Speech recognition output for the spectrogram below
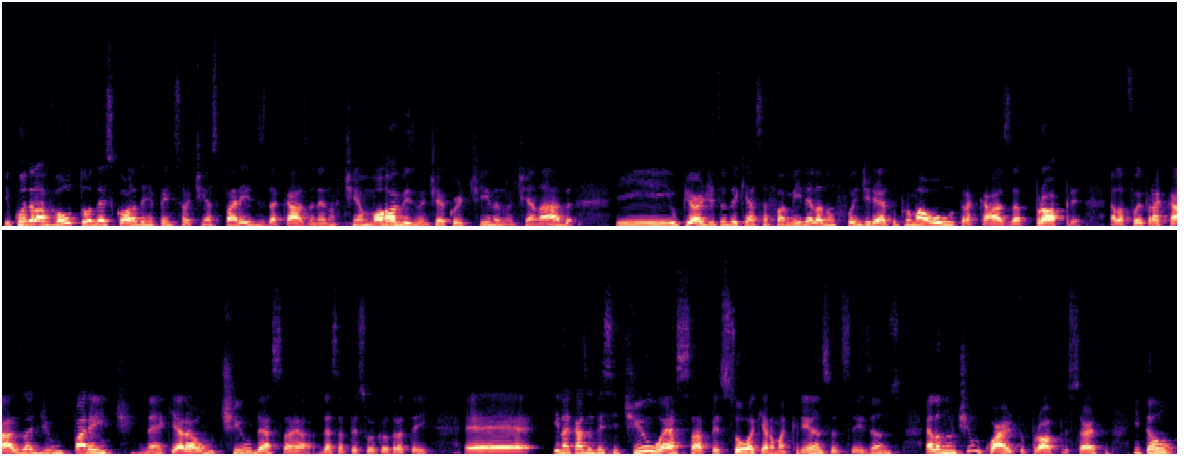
e quando ela voltou da escola, de repente só tinha as paredes da casa, né? Não tinha móveis, não tinha cortina, não tinha nada. E o pior de tudo é que essa família ela não foi direto para uma outra casa própria. Ela foi para a casa de um parente, né, que era um tio dessa, dessa pessoa que eu tratei. É, e na casa desse tio, essa pessoa, que era uma criança de 6 anos, ela não tinha um quarto próprio, certo? Então,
